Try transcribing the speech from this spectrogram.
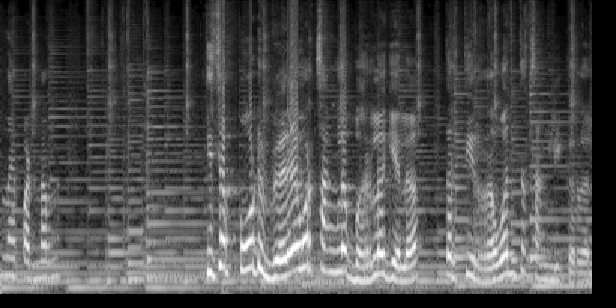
नाही पडणार ना? तिचं पोट वेळेवर चांगलं भरलं गेलं तर ती रवंत चांगली करल.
